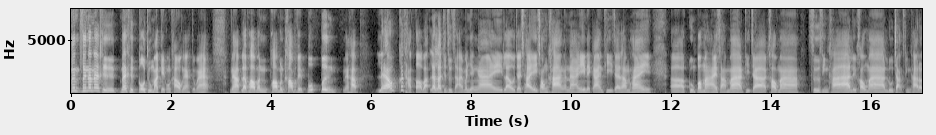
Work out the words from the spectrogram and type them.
ซึ่งซึ่งนั่นนั่นคือนั่นคือ go to market ของเขาไงถูกไหมฮะนะครับแล้วพอมันพอมันเข้าไปเสร็จปุ๊บปึ้งนะครับ แล้วก็ถามต่อว่าแล้วเราจะสื่อสารมันยังไง เราจะใช้ช่องทางอันไหนในการที่จะทำให้กลุ่มเป้าหมายสามารถที่จะเข้ามาซื้อสินค้าหรือเข้ามารู้จักสินค้าเรา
